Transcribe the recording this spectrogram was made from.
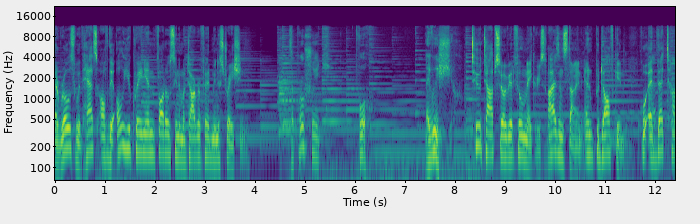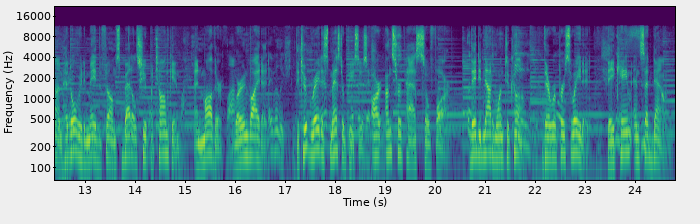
arose with heads of the All-Ukrainian Photo Cinematography Administration. Two top Soviet filmmakers, Eisenstein and Pudovkin, who at that time had already made the films Battleship Potemkin and Mother, were invited. The two greatest masterpieces are unsurpassed so far. They did not want to come. They were persuaded. They came and sat down.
